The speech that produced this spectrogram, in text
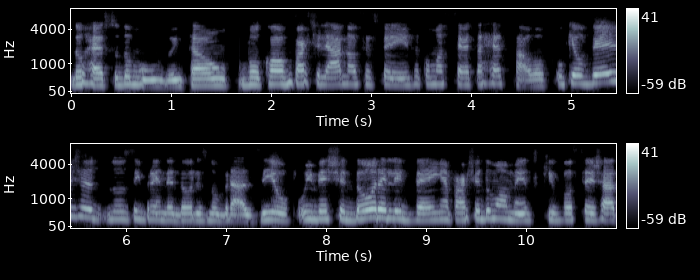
do resto do mundo. Então, vou compartilhar a nossa experiência com uma certa ressalva. O que eu vejo nos empreendedores no Brasil, o investidor ele vem a partir do momento que você já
